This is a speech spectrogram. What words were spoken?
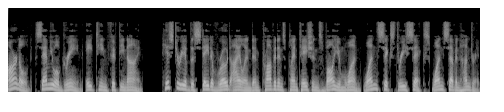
Arnold, Samuel Greene 1859. History of the State of Rhode Island and Providence Plantations Volume 1 1636-1700.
